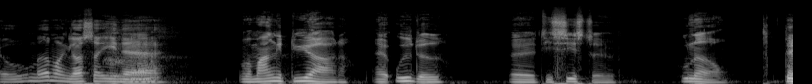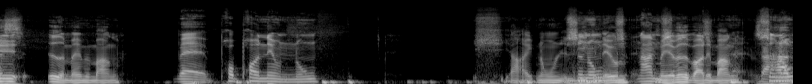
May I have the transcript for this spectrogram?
Jo, madmangel er også en af... Ja. hvor mange dyrearter er uddøde øh, de sidste 100 år? Det æder med med mange. Hvad, prøv, prøv at nævne nogen. Jeg har ikke nogen, jeg Så lige kan nogen- nævne, nej, men men jeg ved bare, det er mange. Så Så, har nogen,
